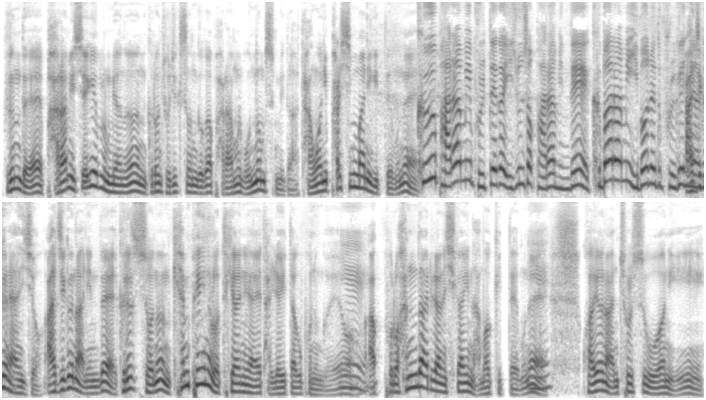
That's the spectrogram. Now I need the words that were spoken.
그런데 바람이 세게 불면은 그런 조직 선거가 바람을 못 넘습니다. 당원이 80만이기 때문에 그 바람이 불 때가 이준석 바람인데 그 바람이 이번에도 불겠냐는 아직은 아니죠. 아직은 아닌데 그래서 저는 캠페인을 어떻게 하느냐에 달려 있다고 보는 거예요. 예. 앞으로 한 달이라는 시간이 남았기 때문에 예. 과연 안철수 의원이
